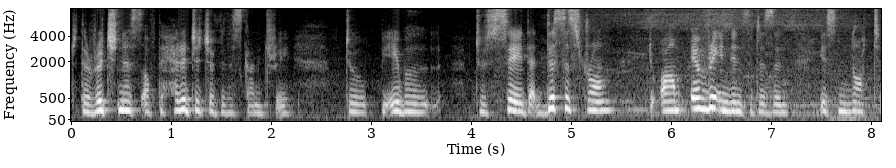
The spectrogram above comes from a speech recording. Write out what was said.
to the richness of the heritage of this country to be able to say that this is wrong, to arm every Indian citizen is not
